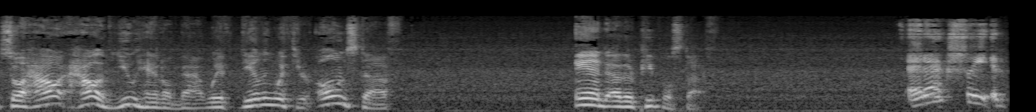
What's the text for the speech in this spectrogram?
so how how have you handled that with dealing with your own stuff and other people's stuff? it actually it,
